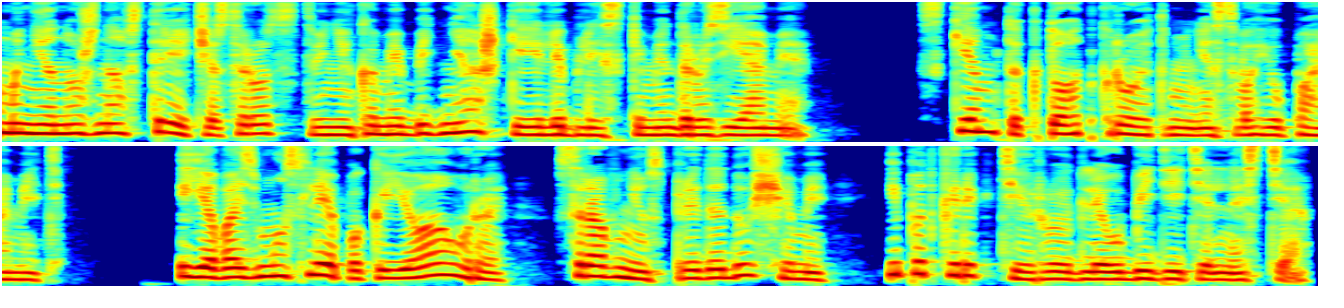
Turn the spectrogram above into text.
Мне нужна встреча с родственниками бедняжки или близкими друзьями. С кем-то, кто откроет мне свою память. Я возьму слепок ее ауры, сравню с предыдущими и подкорректирую для убедительности.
